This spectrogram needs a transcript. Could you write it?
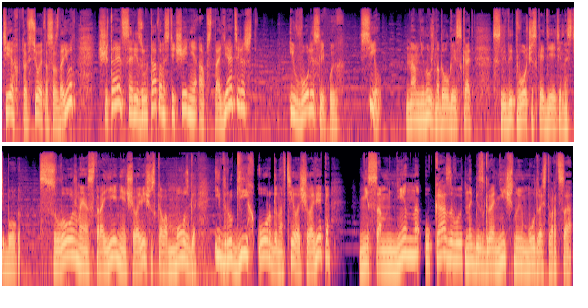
тех, кто все это создает, считается результатом стечения обстоятельств и воли слепых сил. Нам не нужно долго искать следы творческой деятельности Бога. Сложное строение человеческого мозга и других органов тела человека – несомненно указывают на безграничную мудрость Творца,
